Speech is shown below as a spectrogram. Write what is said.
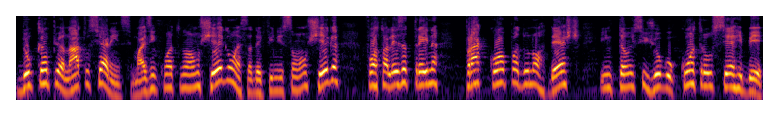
do campeonato cearense. Mas enquanto não chegam, essa definição não chega, Fortaleza treina para a Copa do Nordeste. Então esse jogo contra o CRB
